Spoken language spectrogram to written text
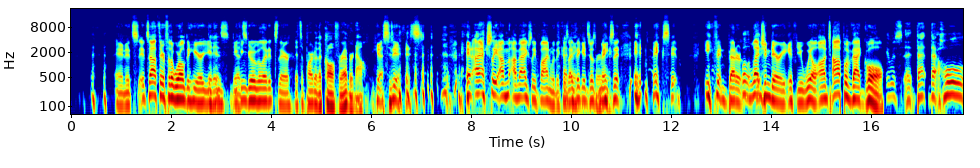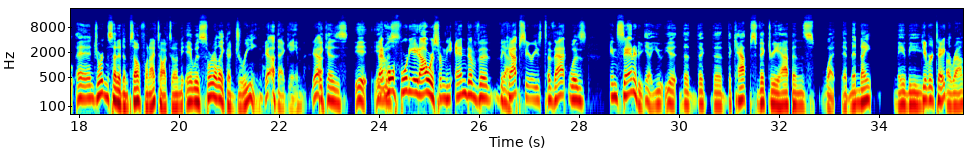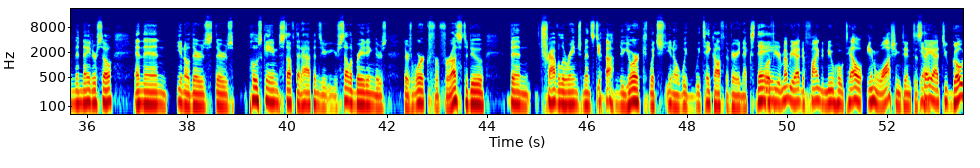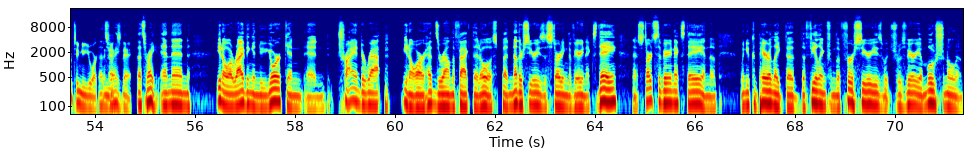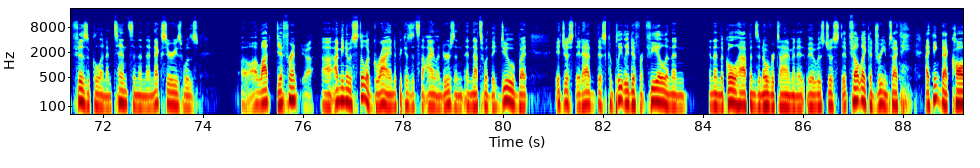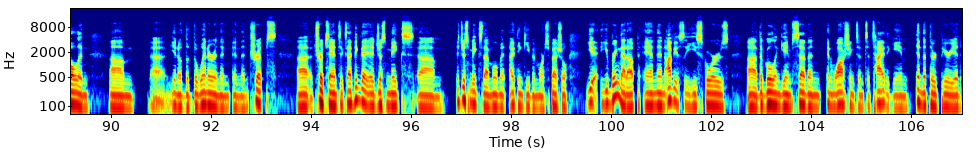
And it's it's out there for the world to hear. You It can is. you Yeah, can Google it. It's there. It's a part of the call forever now. Yes, it is. and I actually, I'm I'm actually fine with it because I I, think think, it just perfect. makes it it makes it even better, Well, it- legendary, if you will. On top of that goal, It was uh, that that whole and Jordan said it himself when I talked to him. It was sort of like a dream. Yeah. that game. Yeah. because it, it that was- whole 48 hours from the end of the the Yeah. Cap series to that was insanity. Yeah, you, you the, the the the Caps victory happens what at midnight, maybe Give or take. around midnight or so, and then you know there's there's post game stuff that happens. You're, you're celebrating. There's there's work for for us to do. Then travel arrangements to Yeah. New York, which you know we we take off the very next day. Well, if you remember, you had to find a new hotel in Washington to stay at to go to New York That's the next right. day. That's right. And then, you know, arriving in New York and and trying to wrap, you know, our heads around the fact that oh, but another series is starting the very next day. That starts the very next day, and the when you compare like the the feeling from the first series, which was very emotional and physical and intense, and then the next series was a, a lot different. Yeah. Uh, I mean, it was still a grind because it's the Islanders and, and that's what they do, but it just it had this completely different feel, and then and then the goal happens in overtime, and it, it was just it felt like a dream. So I think I think that call and um uh you know the the winner and then and then Tripp's uh Tripp's antics. I think that it just makes um it just makes that moment I think even more special. You you bring that up, and then obviously he scores uh, the goal in Game Seven in Washington to tie the game in the third period.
